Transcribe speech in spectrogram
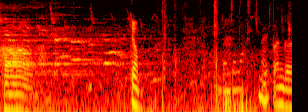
Ha. Jom. Naik tangga.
